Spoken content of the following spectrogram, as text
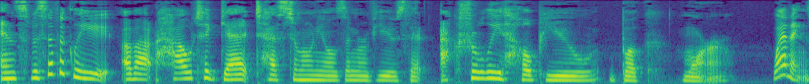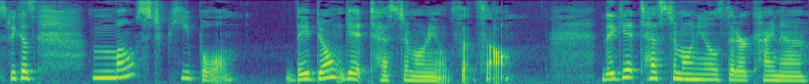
and specifically about how to get testimonials and reviews that actually help you book more weddings because most people, they don't get testimonials that sell. They get testimonials that are kind of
